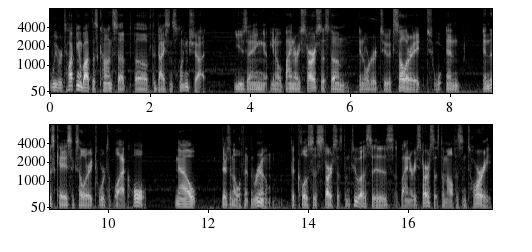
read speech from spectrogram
we were talking about this concept of the Dyson slingshot using you know binary star system in order to accelerate and in this case accelerate towards a black hole. Now, there's an elephant in the room. The closest star system to us is a binary star system, Alpha Centauri.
